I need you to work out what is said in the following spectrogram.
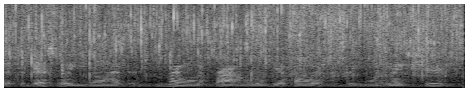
But the best way you gonna have to, you might want to fry them a little bit hard. So you want to make sure that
